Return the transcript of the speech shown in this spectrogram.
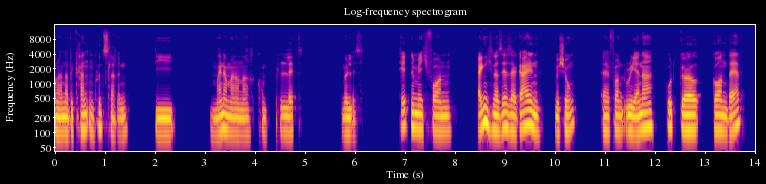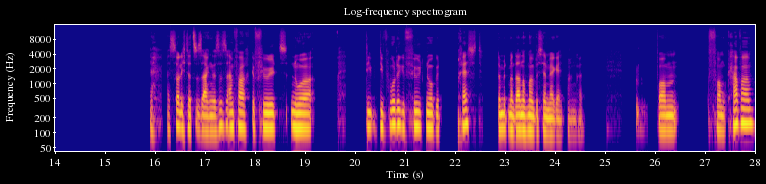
von einer bekannten Künstlerin, die meiner Meinung nach komplett Müll ist. Rede nämlich von eigentlich einer sehr, sehr geilen Mischung äh, von Rihanna, Good Girl, Gone Bad ja, was soll ich dazu sagen? Das ist einfach gefühlt nur, die, die wurde gefühlt nur gepresst, damit man da nochmal ein bisschen mehr Geld machen kann. Vom, vom Cover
